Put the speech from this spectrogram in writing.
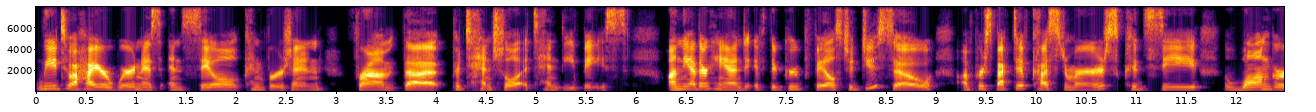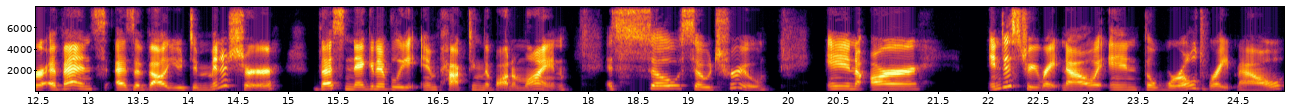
lead to a higher awareness and sale conversion from the potential attendee base. On the other hand, if the group fails to do so, um, prospective customers could see longer events as a value diminisher, thus negatively impacting the bottom line. It's so, so true. In our industry right now, in the world right now,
